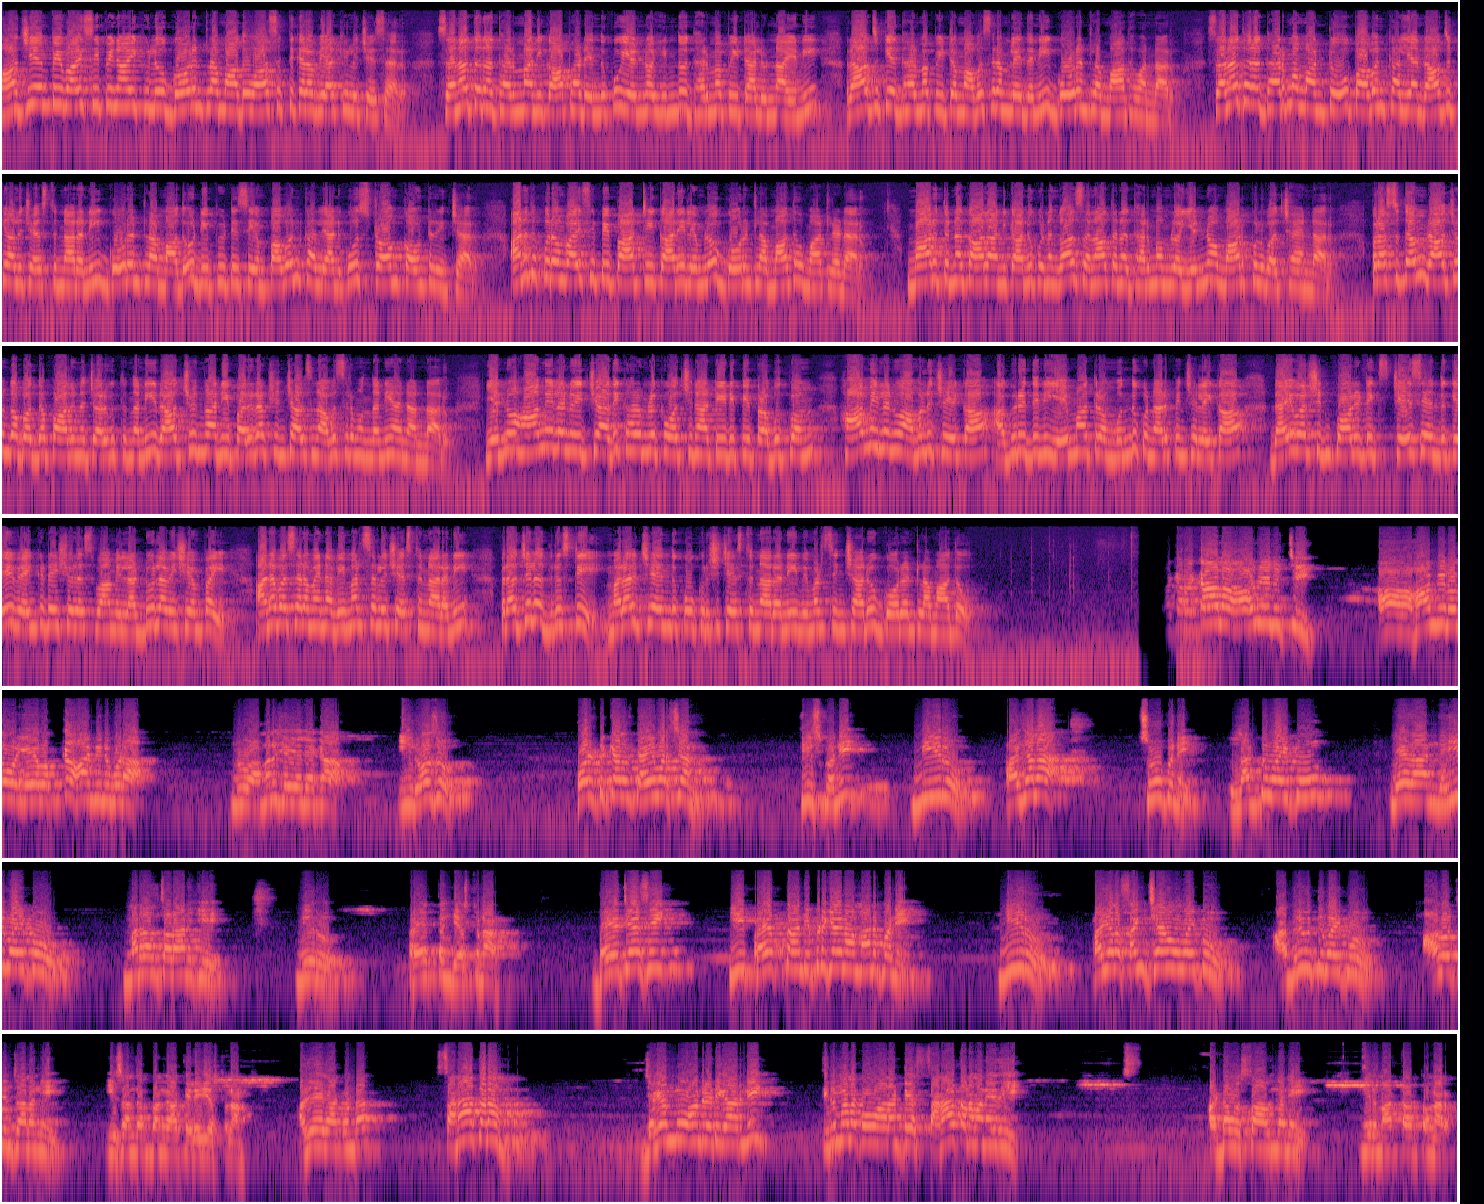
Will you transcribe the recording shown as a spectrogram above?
మాజీ MP YCP నాయకులు గోరంట్ల మాధవ్ ఆసక్తికర వ్యాఖ్యలు చేశారు. సనాతన ధర్మాన్ని కాపాడేందుకు ఎన్నో హిందూ ధర్మపీఠాలున్నాయని రాజకీయ ధర్మపీఠం అవసరం లేదని గోరంట్ల మాధవ్ అన్నారు. సనాతన ధర్మం అంటూ పవన్ కళ్యాణ్ రాజకీయాలు చేస్తున్నారని గోరంట్ల మాధవ్ డిప్యూటీ సీఎం పవన్ కళ్యాణ్కు స్ట్రాంగ్ కౌంటర్ ఇచ్చారు. అనంతపురం వైసీపీ పార్టీ కార్యాలయంలో గోరంట్ల మాధవ్ మాట్లాడారు. మారుతున్న కాలానికి అనుగుణంగా సనాతన ధర్మంలో ఎన్నో మార్పులు వచ్చాయన్నారు. ప్రస్తుతం రాజ్యాంగబద్ధ పాలన జరుగుతుందని రాజ్యాంగాన్ని పరిరక్షించాల్సిన అవసరం ఉందని ఆయన అన్నారు. ఎన్నో హామీలను ఇచ్చి అధికారంలోకి వచ్చిన టీడీపీ ప్రభుత్వం హామీలను అమలు చేయక అభివృద్ధిని ఏమాత్రం ముందుకు నడిపించలేక డైవర్షన్ పాలిటిక్స్ చేసేందుకే వెంకటేశ్వర స్వామి లడ్డూల విషయంపై అనవసరమైన విమర్శలు చేస్తున్నారని ప్రజల దృష్టి మరల్చేందుకు కృషి చేస్తున్నారని విమర్శించారు గోరంట్ల మాధవ్. రకరకాల హామీలు ఇచ్చి ఆ హామీలలో ఏ ఒక్క హామీని కూడా నువ్వు అమలు చేయలేక ఈరోజు పొలిటికల్ డైవర్షన్ తీసుకొని మీరు ప్రజల చూపుని లడ్డు వైపు లేదా నెయ్యి వైపు మరల్చడానికి మీరు ప్రయత్నం చేస్తున్నారు. దయచేసి ఈ ప్రయత్నాన్ని ఇప్పటికైనా మానుకొని మీరు ప్రజల సంక్షేమం వైపు అభివృద్ధి వైపు ఆలోచించాలని ఈ సందర్భంగా తెలియజేస్తున్నాను. అదే కాకుండా సనాతనం జగన్మోహన్ రెడ్డి గారిని తిరుమల పోవాలంటే సనాతనం అనేది అడ్డం వస్తా ఉందని మీరు మాట్లాడుతున్నారు.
